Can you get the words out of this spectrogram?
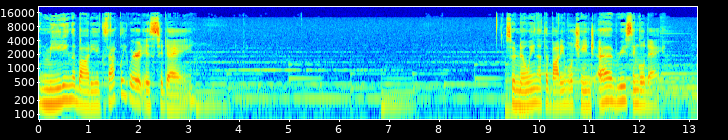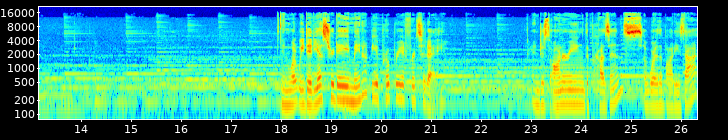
And meeting the body exactly where it is today So, knowing that the body will change every single day. And what we did yesterday may not be appropriate for today. And just honoring the presence of where the body's at.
